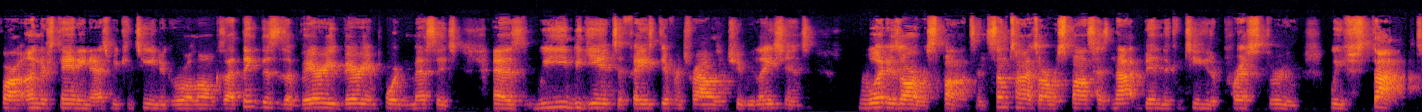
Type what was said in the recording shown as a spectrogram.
for our understanding as we continue to grow along. Because I think this is a very, very important message as we begin to face different trials and tribulations. What is our response? And sometimes our response has not been to continue to press through. We've stopped.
